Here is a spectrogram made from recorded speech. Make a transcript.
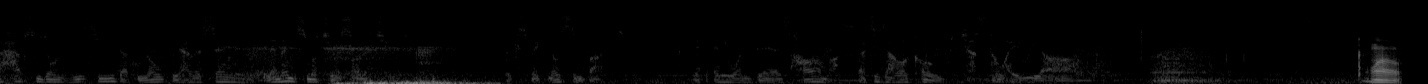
Perhaps you don't see that. No, we have a saying: lament not your solitude. Expect no sin, but if anyone dares harm us, that is our code, just the way we are. Wow.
